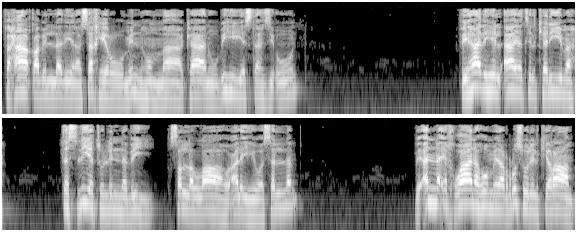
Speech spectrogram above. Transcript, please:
فحاق بالذين سخروا منهم ما كانوا به يستهزئون. في هذه الآية الكريمة تسلية للنبي صلى الله عليه وسلم بأن إخوانه من الرسل الكرام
